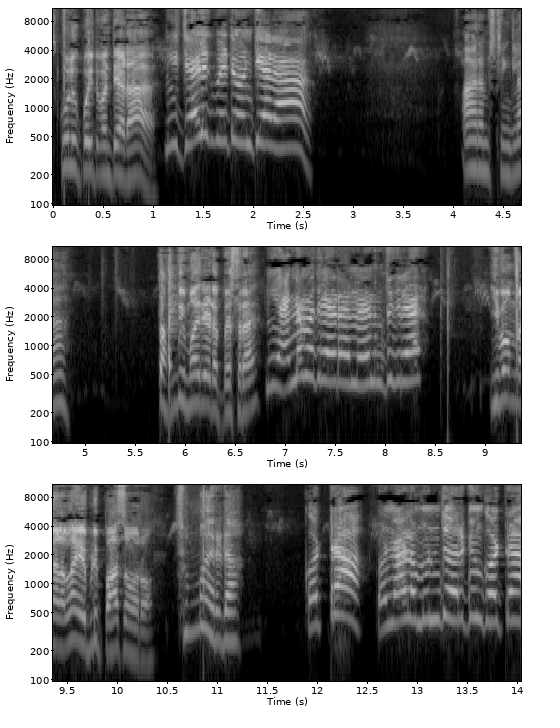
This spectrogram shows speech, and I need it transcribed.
ஸ்கூலுக்கு போயிட்டு வந்துட்டியாடா நீ ஜெயிலுக்கு போயிட்டு வந்துட்டியாடா ஆரம்பிச்சிட்டீங்களா தம்பி மாதிரியாடா பேசுற? நீ என்ன மாதிரியாடா நடந்துக்கிற? இவன் மேலலாம் எப்படி பாசம் வரும்? சும்மா இருடா. கொட்றா. உன்னால முடிஞ்ச வரைக்கும் கொட்றா.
